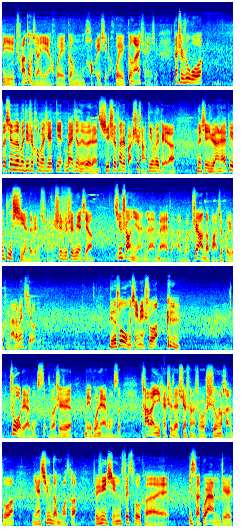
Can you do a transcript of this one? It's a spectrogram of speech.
比传统香烟会更好一些，会更安全一些。但是如果但现在的问题是，后面这些电卖电子烟的人，其实他是把市场定位给了那些原来并不吸烟的人群，甚至是面向青少年来卖的啊，不这样的话就会有很大的问题，我觉得。比如说我们前面说，Juul 这家公司，对吧？是美国那家公司，他们一开始在宣传的时候，使用了很多年轻的模特，就运行 Facebook、Instagram 这些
